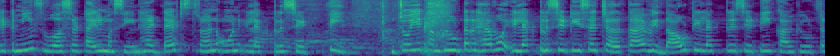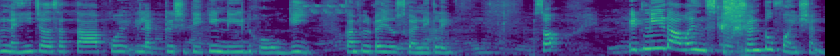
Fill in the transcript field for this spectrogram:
इट मीन्स वर्सटाइल मशीन है। डेट्स रन ऑन इलेक्ट्रिसिटी जो ये कंप्यूटर है, वो इलेक्ट्रिसिटी से चलता है। विदाउट इलेक्ट्रिसिटी कंप्यूटर नहीं चल सकता। आपको इलेक्ट्रिसिटी की नीड होगी कंप्यूटर यूज़ करने के लिए। So it need our instruction to function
